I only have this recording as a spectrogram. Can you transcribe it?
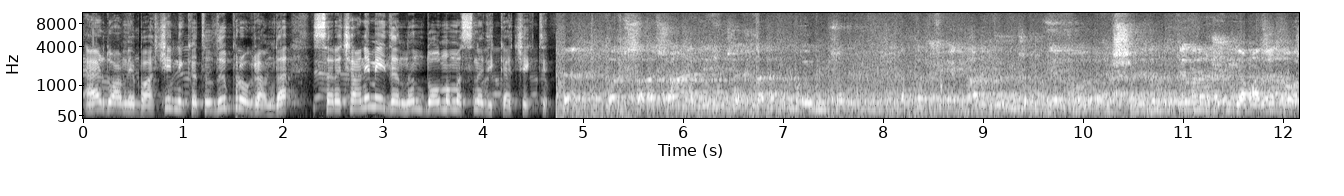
Erdoğan ve Bahçeli'nin katıldığı programda Saraçhane Meydanı'nın dolmamasına dikkat çekti. Ben tabii Saraçhane deyince tabii bu önümüze Hatta şu ekranı görünce buraya doğru. Şimdi de muhtemelen şu yamaca doğru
